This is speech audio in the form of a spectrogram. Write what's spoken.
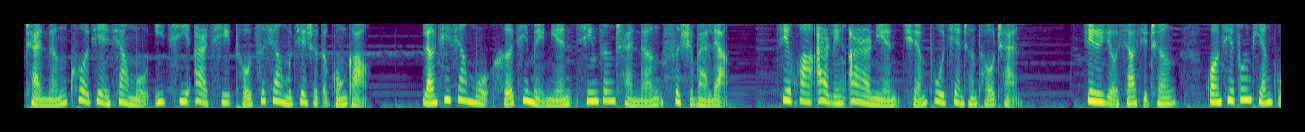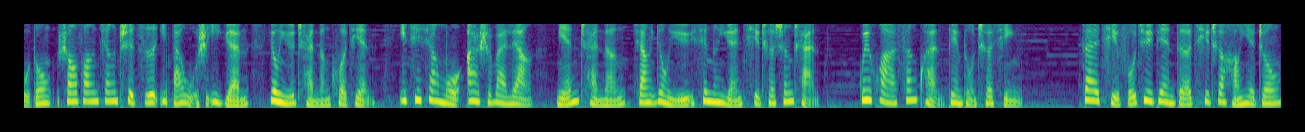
产能扩建项目一期、二期投资项目建设的公告。两期项目合计每年新增产能四十万辆，计划二零二二年全部建成投产。近日有消息称，广汽丰田股东双方将斥资一百五十亿元用于产能扩建，一期项目二十万辆年产能将用于新能源汽车生产，规划三款电动车型。在起伏巨变的汽车行业中，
